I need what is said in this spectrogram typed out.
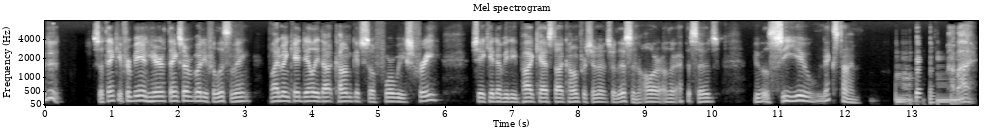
We did. So thank you for being here. Thanks everybody for listening. VitaminKDaily.com gets yourself four weeks free. JKWDpodcast.com for show notes for this and all our other episodes. We will see you next time. Bye bye.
